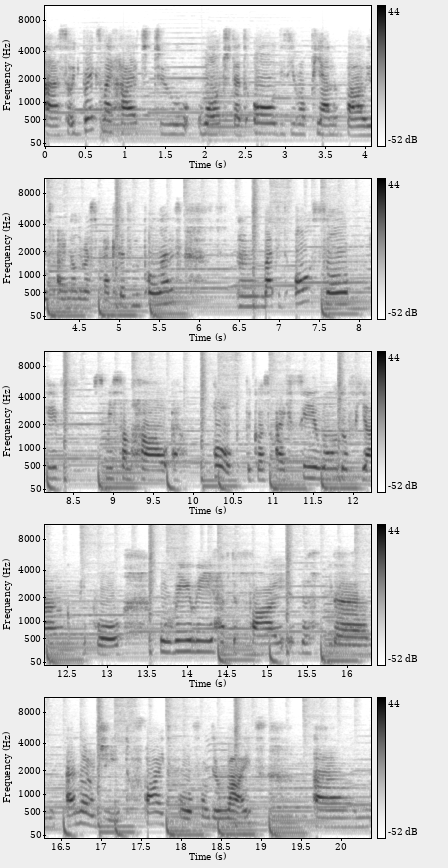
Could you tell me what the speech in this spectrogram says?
Uh, so it breaks my heart to watch that all these European values are not respected in Poland. Um, but it also gives me somehow a hope because I see a lot of young people who really have the fight, the, the energy to fight for, for their rights. Um,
